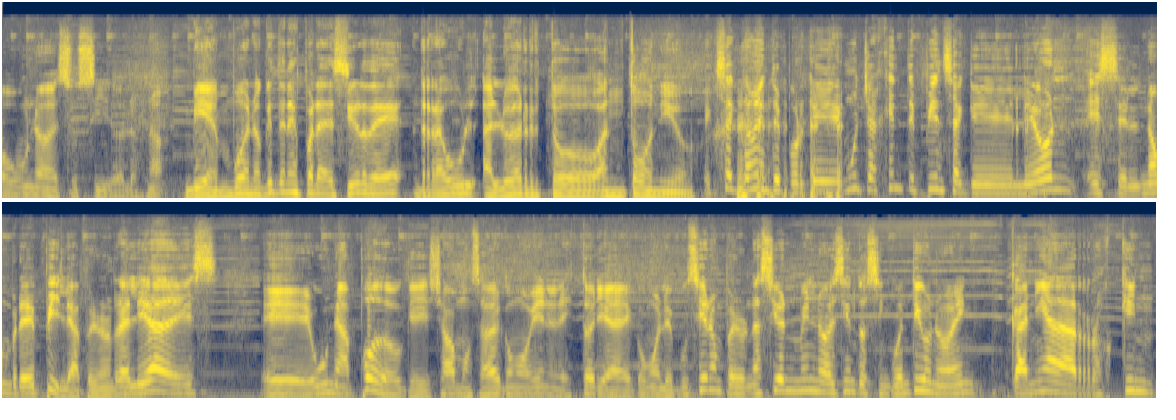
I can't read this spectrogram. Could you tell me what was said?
uno de sus ídolos, ¿no? Bien, bueno, ¿qué tenés para decir de Raúl Alberto Antonio? Exactamente, porque mucha gente piensa que León es el nombre de pila, pero en realidad es eh, un apodo que ya vamos a ver cómo viene la historia de cómo le pusieron, pero nació en 1951 en Cañada Rosquín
